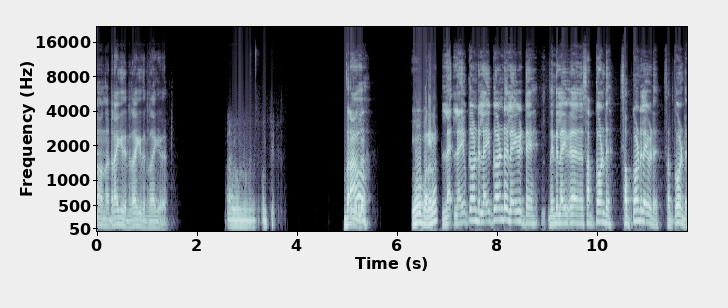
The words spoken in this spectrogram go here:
വന്നു ട്രാക്ക് ചെയ്തിട്ട് ട്രാക്ക് ചെയ്തിട്ട് ട്രാക്ക് ചെയ്ത് ഉം, okay. ബ്രാവോ ഓ പറടാ live count live count live ഇട്ടേ. നിന്റെ live sub count sub count live ഇട് സബ് കൗണ്ട്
